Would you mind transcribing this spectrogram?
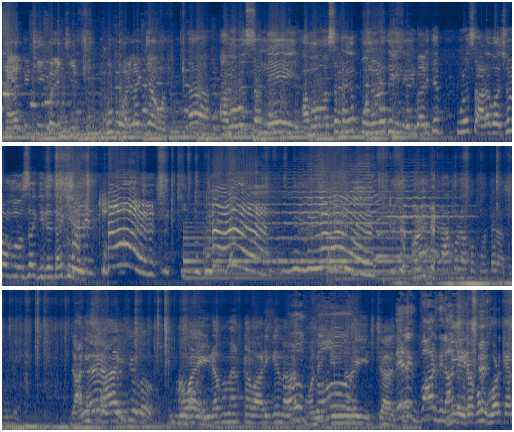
হ্যাঁ তুই ঠিক বলেছিস। খুব ভয় লাগছে আমার। অমাবস্যা নেই। অমাবস্যা থাকে পনেরো দিন। এই বাড়িতে পুরো সারা বছর অমাবস্যা ঘিরে থাকে। একটা বাড়ি অনেকদিন ধরে ইচ্ছা আছে। এরকম ঘর কেন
